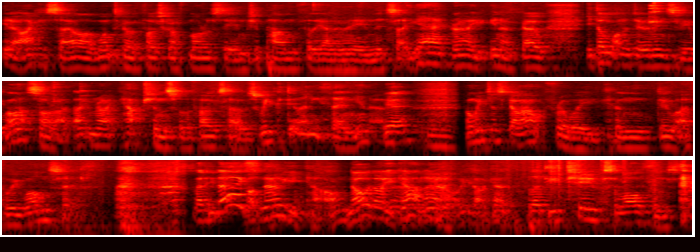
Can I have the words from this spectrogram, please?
you know, I could say, "Oh, I want to go and photograph Morrissey in Japan for the NME," and they'd say, "Yeah, great. You know, go. You don't want to do an interview? Well, that's all right. They can write captions for the photos. We could do anything, you know." Yeah. And we'd just go out for a week and do whatever we wanted. Very nice. But now you can't. No, no, you can't, no. No, you've got to get bloody tubes to Walthamstow. to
